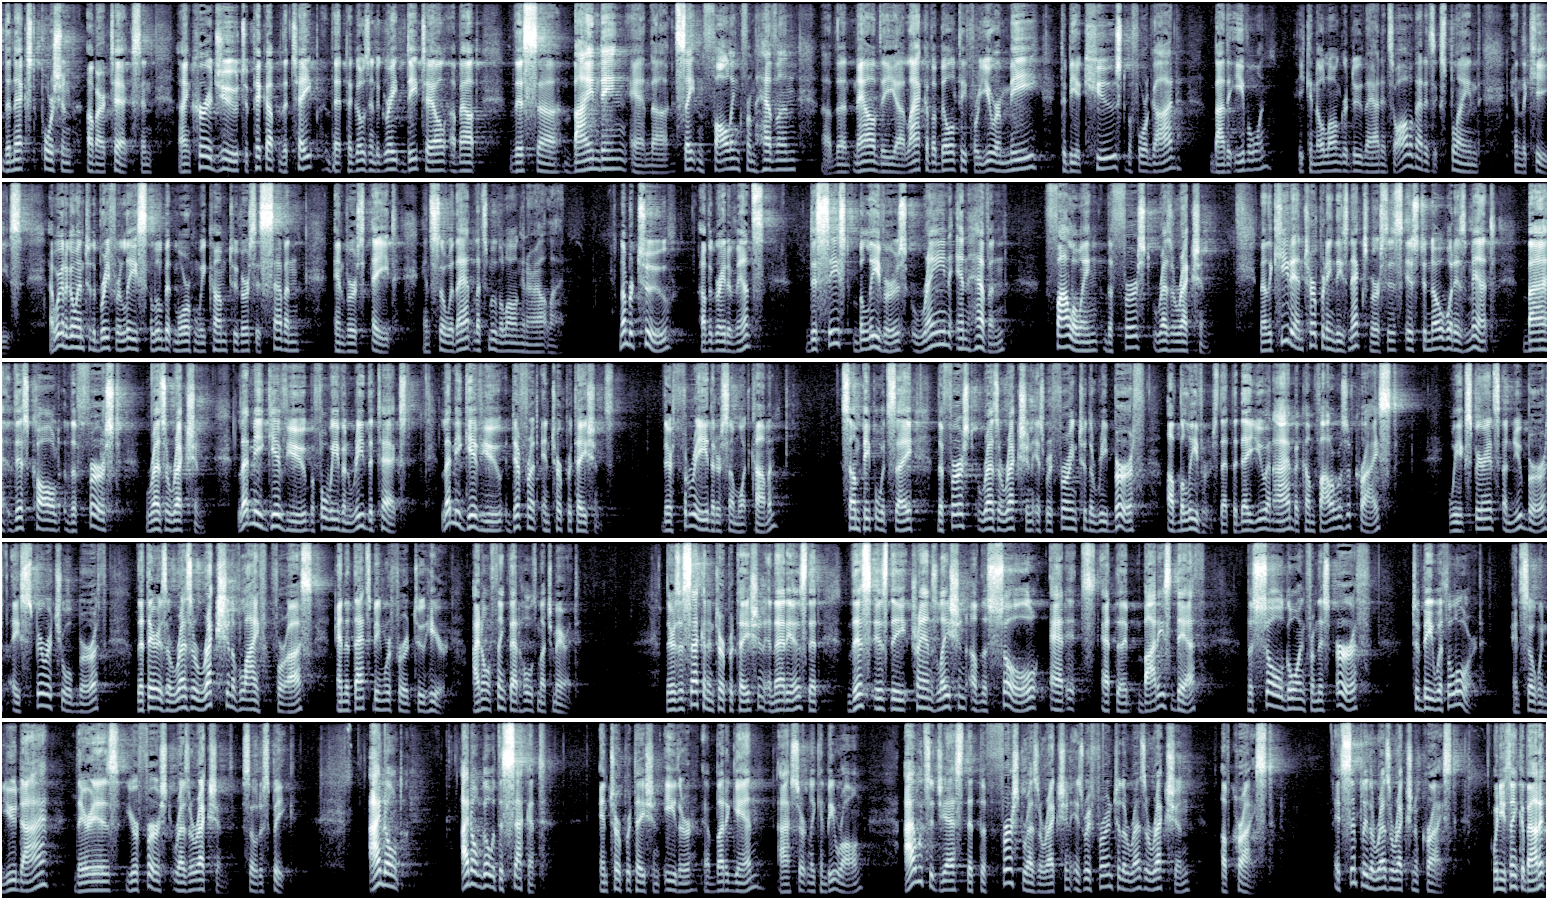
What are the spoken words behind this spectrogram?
the next portion of our text. And I encourage you to pick up the tape that goes into great detail about this uh, binding and uh, Satan falling from heaven, uh, the, now the uh, lack of ability for you or me to be accused before God by the evil one. He can no longer do that. And so all of that is explained in the keys. We're going to go into the brief release a little bit more when we come to verses 7 and verse 8. And so with that, let's move along in our outline. Number two of the great events, deceased believers reign in heaven following the first resurrection. Now the key to interpreting these next verses is to know what is meant by this called the first resurrection. Let me give you, before we even read the text, let me give you different interpretations. There are three that are somewhat common. Some people would say the first resurrection is referring to the rebirth of believers, that the day you and I become followers of Christ, we experience a new birth, a spiritual birth, that there is a resurrection of life for us, and that that's being referred to here. I don't think that holds much merit. There's a second interpretation, and that is that this is the translation of the soul at, its, at the body's death the soul going from this earth to be with the Lord. And so when you die, there is your first resurrection, so to speak. I don't, I don't go with the second interpretation either, uh, but again, I certainly can be wrong. I would suggest that the first resurrection is referring to the resurrection of Christ. It's simply the resurrection of Christ. When you think about it,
